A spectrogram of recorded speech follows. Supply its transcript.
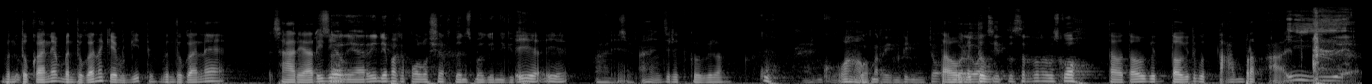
bentukannya bentukannya kayak begitu bentukannya sehari-hari dia Sehari-hari dia pakai polo shirt dan sebagainya gitu. iya iya Anjir. anjrit gue bilang Wow. gua merinding, cok. Tahu gitu. lewat situ terus kok. tahu-tahu gitu tahu gitu gue tabrak aja Iya.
